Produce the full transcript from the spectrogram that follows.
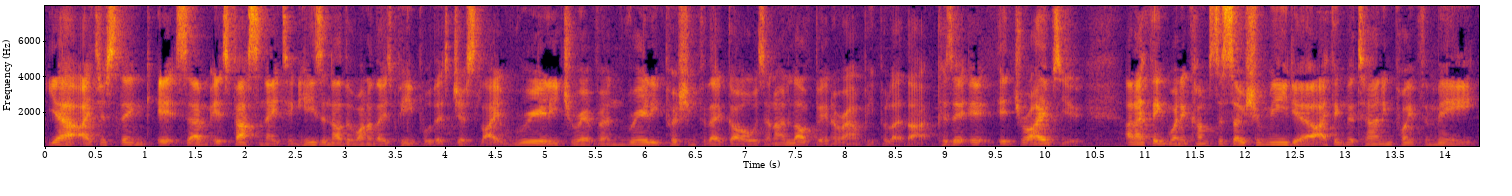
yeah, I just think it's um, it's fascinating. He's another one of those people that's just like really driven, really pushing for their goals, and I love being around people like that because it, it, it drives you. And I think when it comes to social media, I think the turning point for me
